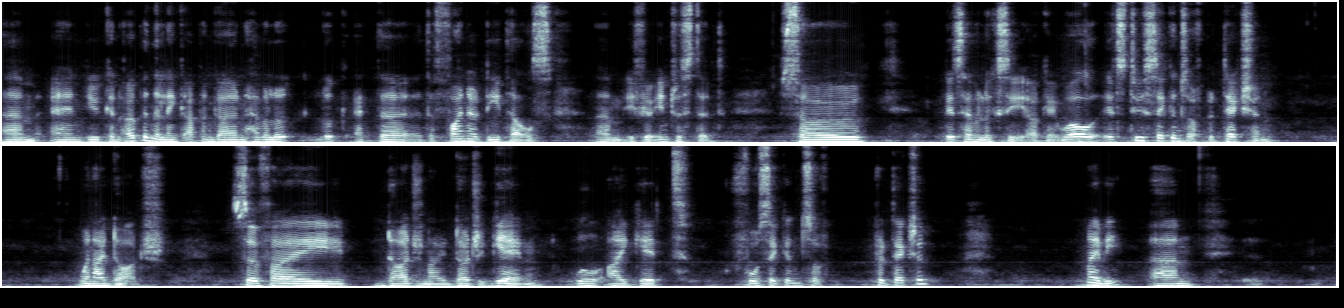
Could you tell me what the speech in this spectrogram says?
Um, and you can open the link up and go and have a look look at the the finer details um, if you're interested. So let's have a look. See, okay, well, it's two seconds of protection when I dodge. So if I dodge and I dodge again, will I get four seconds of protection? Maybe. Um,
